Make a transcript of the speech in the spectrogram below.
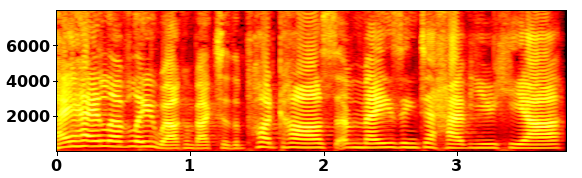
Hey, hey, lovely. Welcome back to the podcast. Amazing to have you here.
